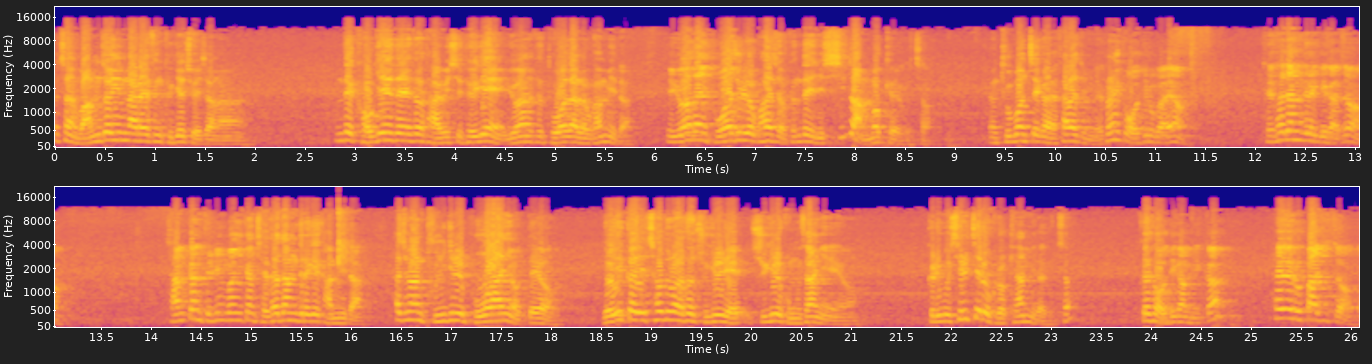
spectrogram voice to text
그렇잖아. 왕정인 나라에서는 그게 죄잖아. 근데 거기에 대해서 다윗이 되게 요한한테 도와달라고 합니다. 요한단이 도와주려고 하죠. 근데 이제 씨도 안 먹혀요. 그쵸? 두 번째가 사라집니다. 그러니까 어디로 가요? 제사장들에게 가죠. 잠깐 들린 거니까 제사장들에게 갑니다. 하지만 분기를 보아하니 어때요? 여기까지 쳐들어와서 죽일, 예- 죽일 공산이에요. 그리고 실제로 그렇게 합니다. 그쵸? 그래서 어디 갑니까? 해외로 빠지죠.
